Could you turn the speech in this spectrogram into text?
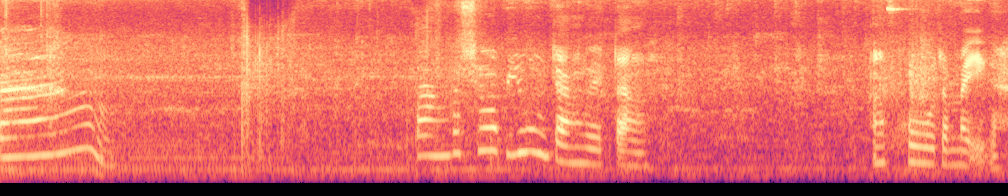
ตังตังก็ชอบยุ่งจังเลยตังอาโพทำไมอีกอะ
